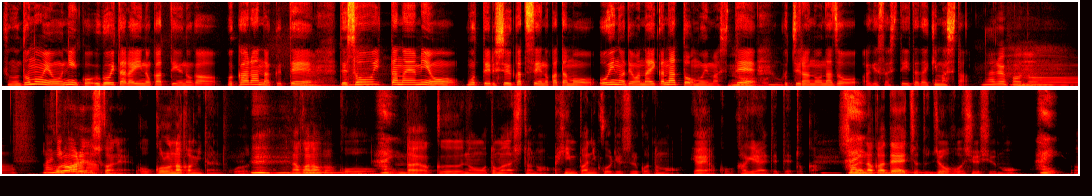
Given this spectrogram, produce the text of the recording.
その、どのようにこう動いたらいいのかっていうのがわからなくて、で、そういった悩みを持っている就活生の方も多いのではないかなと思いましうんて、こちらの謎を挙げさせていただきました。なるほど。うん何これはあれですかねこうコロナ禍みたいなところで、うんうんなかなかこう、はい大学のお友達との頻繁に交流することもややこう限られててとか、そういう中でちょっと情報収集も、はい。う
